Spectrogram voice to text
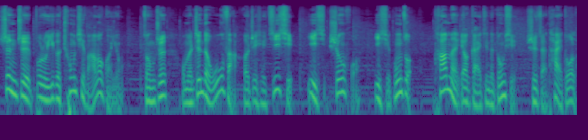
甚至不如一个充气娃娃管用。总之，我们真的无法和这些机器一起生活、一起工作。他们要改进的东西实在太多了。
